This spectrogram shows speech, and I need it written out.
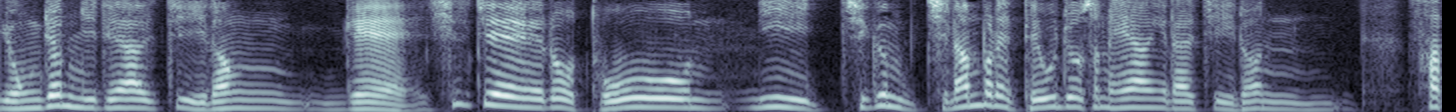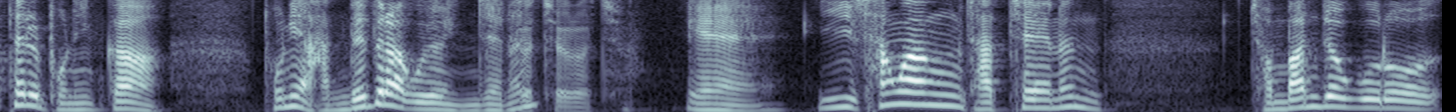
용접 일이랄지 이런 게 실제로 돈이 지금 지난번에 대우조선 해양이랄지 이런 사태를 보니까 돈이 안 되더라고요, 이제는. 그렇죠, 그렇죠. 예. 이 상황 자체는 전반적으로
